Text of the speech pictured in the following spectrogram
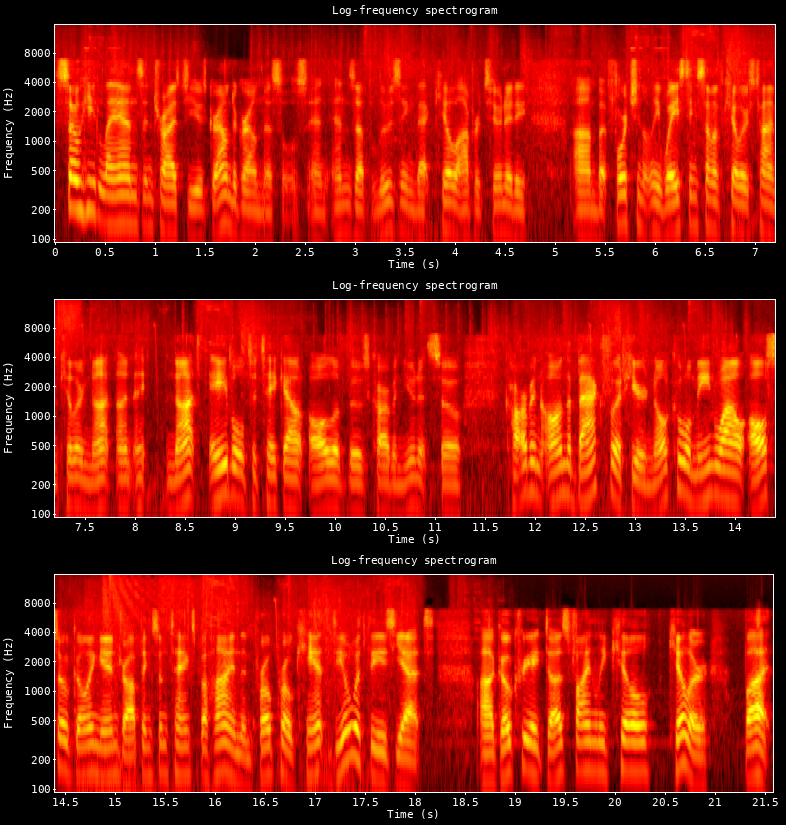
so he lands and tries to use ground-to-ground missiles and ends up losing that kill opportunity. Um, but fortunately, wasting some of Killer's time, Killer not not able to take out all of those Carbon units, so Carbon on the back foot here. nullkuhl, meanwhile, also going in, dropping some tanks behind. Then ProPro -Pro can't deal with these yet. Uh, Go Create does finally kill Killer, but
